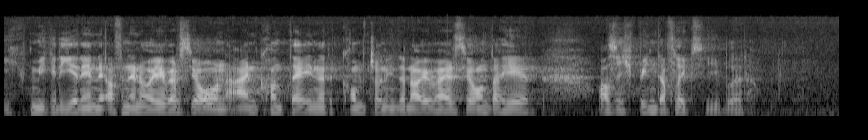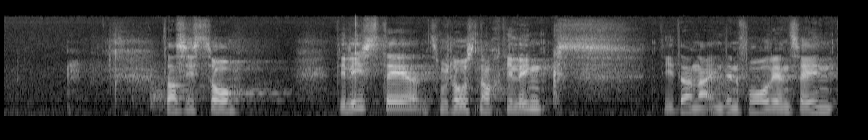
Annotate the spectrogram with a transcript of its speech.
ich migriere auf eine neue Version, ein Container kommt schon in der neuen Version daher, also ich bin da flexibler. Das ist so die Liste und zum Schluss noch die Links, die dann in den Folien sind.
